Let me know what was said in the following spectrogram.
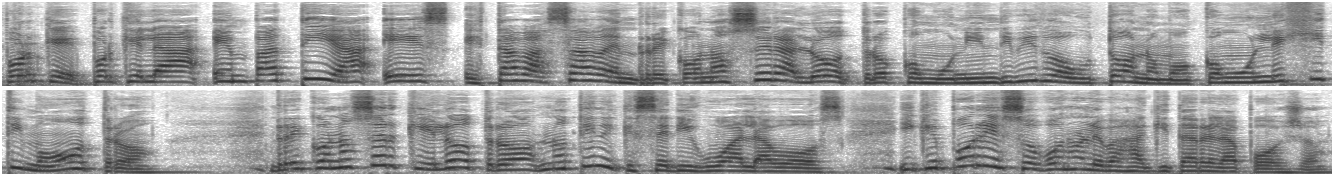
¿Por qué? Porque la empatía es, está basada en reconocer al otro como un individuo autónomo, como un legítimo otro. Reconocer que el otro no tiene que ser igual a vos y que por eso vos no le vas a quitar el apoyo.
